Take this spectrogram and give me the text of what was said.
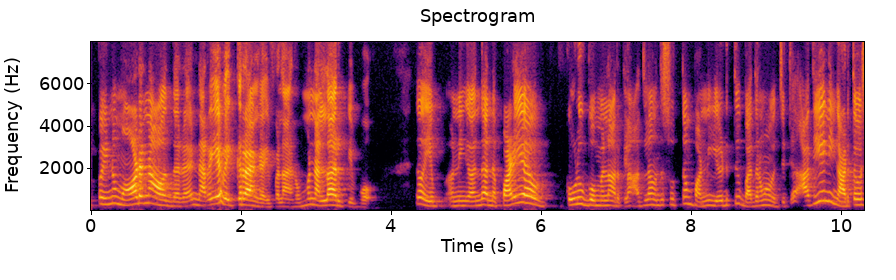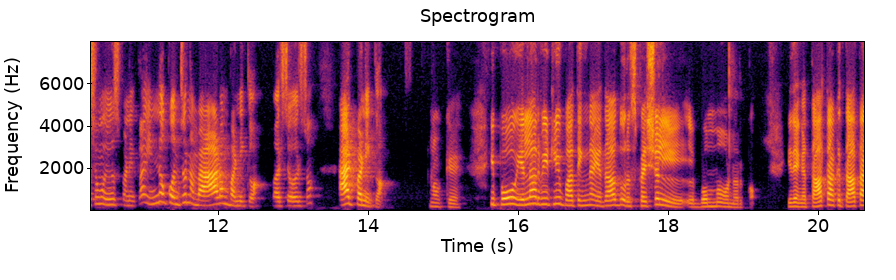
இப்போ இன்னும் மாடர்னாக வந்தட நிறைய வைக்கிறாங்க. இப்போலாம் ரொம்ப நல்லா இருக்கு இப்போ. ஸோ எப் நீங்கள் வந்து அந்த பழைய கொழு பொம்மைலாம் இருக்கலாம். அதெல்லாம் வந்து சுத்தம் பண்ணி எடுத்து பத்திரமா வச்சுட்டு அதையே நீங்கள் அடுத்த வருஷமும் யூஸ் பண்ணிக்கலாம். இன்னும் கொஞ்சம் நம்ம ஆடம் பண்ணிக்கலாம். வருஷம் வருஷம் ஆட் பண்ணிக்கலாம். ஓகே இப்போ எல்லார் வீட்லயும் பாத்தீங்கன்னா ஏதாவது ஒரு ஸ்பெஷல் பொம்மை ஒன்று இருக்கும். இது எங்க தாத்தாக்கு தாத்தா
